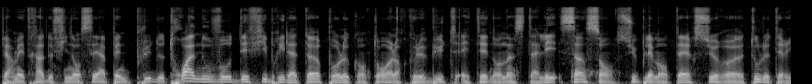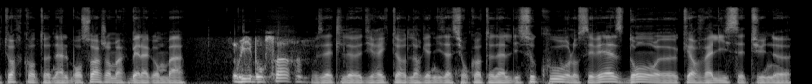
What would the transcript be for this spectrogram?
permettra de financer à peine plus de trois nouveaux défibrillateurs pour le canton, alors que le but était d'en installer 500 supplémentaires sur euh, tout le territoire cantonal. Bonsoir Jean-Marc Bellagamba. Oui, bonsoir. Vous êtes le directeur de l'organisation cantonale des secours, l'OCVS, dont euh, Cœur Valis est une,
